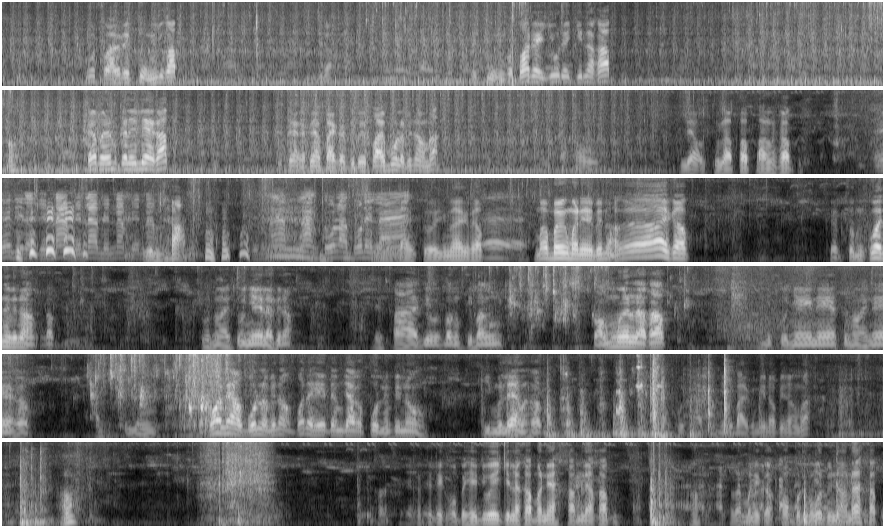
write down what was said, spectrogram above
มุดฝาได้กุ้งอยู่ครับพี่น้องได้กุ้งก็พอได้อยู่ได้กินแล้วครับเอาแท่งไปน้ำกันเรื่อยๆครับแท่งกับแท่งไปกับจะไปไฟมุดแล้วพี่น้องละเอาแล้วตุลาปะปังแล้วครับเอ้ยนี่แหละเล่นน้ำเล่นน้ำเล่นน้ำเล่นเล่นน้ำดาบเล่นน้ำล่างตัวล่างตัวเลยละล้างตัวยังไงครับ เออมาเบิ่งมาเนี่ยพี่น้องเอ้ยครับเกิดสมควรนะพี่น้องครับตัวหน่อยตัวใหญ่แหละพี่น้องเด็กปลาอยู่บางสิบางสองหมื่นแล้วครับนี่ตัวใหญ่แน่ตัวน้อยแน่ครับก็ยังแต่พอแล้วบนแล้วพี่น้องพอได้เฮ็ดเต็มยากระปุ่นให้พี่น้อง กินมื้อแรกแล้วครับพูดถามเป็นยังไงบ้านกับพี่น้องพี่น้องเนาะเอ้าก็จะได้ขอไปเฮ็ดด้วยกินแล้วครับวันเนี้ยคำแล้วครับเอ้าแล้วมันนี้ก็ขอบคุณขอบคุณพี่น้องนะครับ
